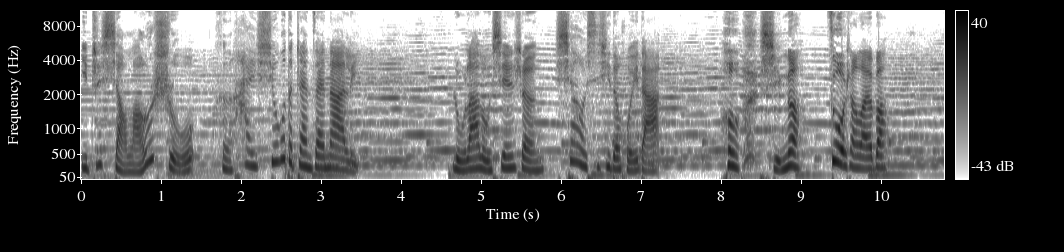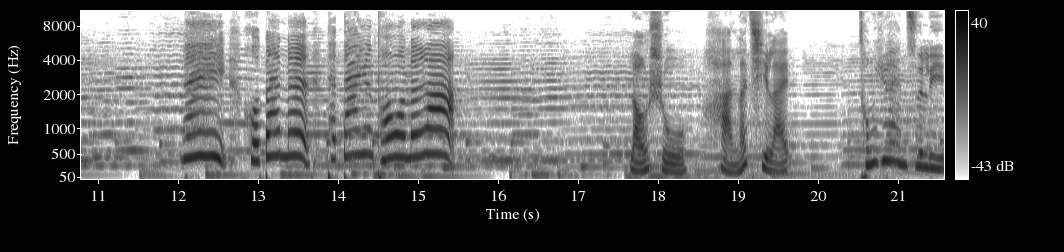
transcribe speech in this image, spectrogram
一只小老鼠很害羞的站在那里。鲁拉鲁先生笑嘻嘻的回答：“哦，行啊，坐上来吧。”喂，伙伴们，他答应驮我们啦！老鼠喊了起来。从院子里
